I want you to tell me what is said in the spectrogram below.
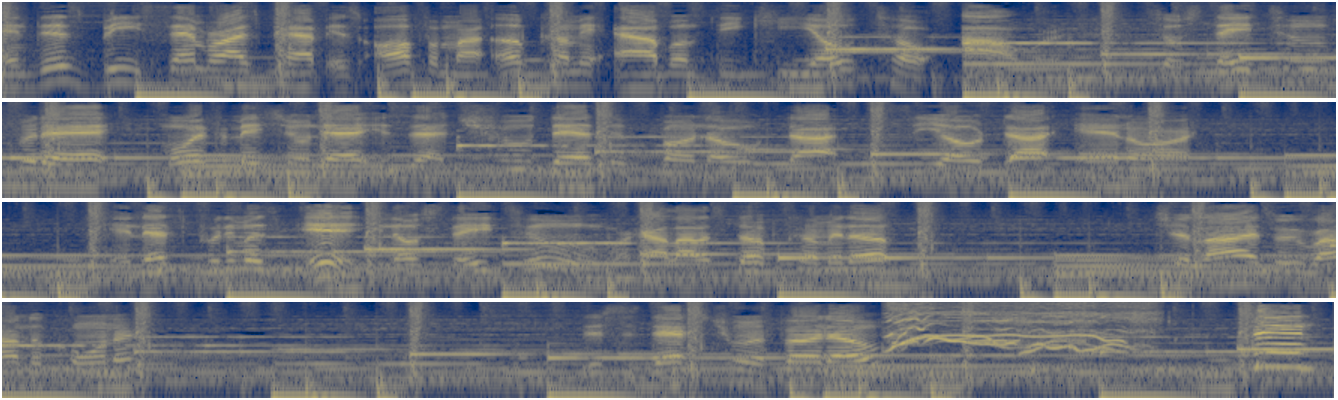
And this beat, Samurai's Path, is off of my upcoming album, The Kyoto Hour. So stay tuned for that. More information on that is at truedanceinferno.co.nr. And that's pretty much it. You know, stay tuned. I got a lot of stuff coming up. July is around the corner. This is That's Tru Inferno. Then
